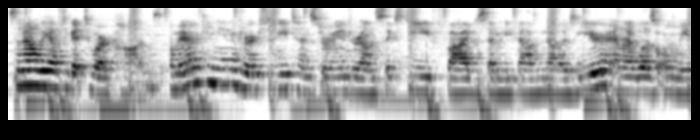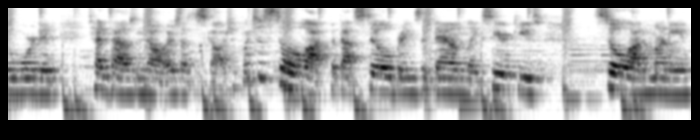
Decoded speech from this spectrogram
So now we have to get to our cons. American University tends to range around 65 to $70,000 a year and I was only awarded $10,000 as a scholarship, which is still a lot, but that still brings it down like Syracuse, still a lot of money.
